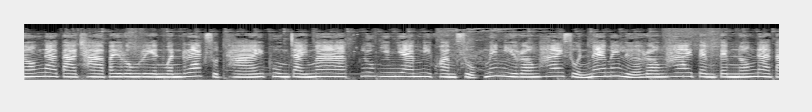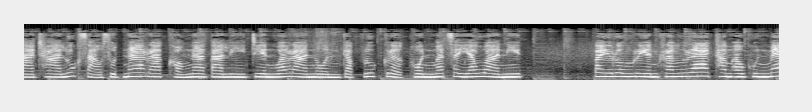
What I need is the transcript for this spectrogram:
น้องนาตาชาไปโรงเรียนวันแรกสุดท้ายภูมิใจมาก ลูกยิ้มแย้มมีความสุขไม่มีร้องไห้ส่วนแม่ไม่เหลือร้องไห้เต็มเต็มน้องนาตาชาลูกสาวสุดน่ารักของนาตาลีเจียนวรานนท์กับลุกเกริกพลมัสยวานิชไปโรงเรียนครั้งแรกทำเอาคุณแม่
